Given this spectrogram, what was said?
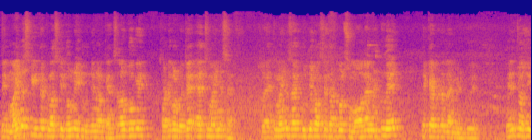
ਤੇ -t ਤੇ +t ਦੋਨੇ ਇੱਕ ਦੂਜੇ ਨਾਲ ਕੈਨਸਲ ਆਊਟ ਹੋ ਗਏ। ਸਾਡੇ ਕੋਲ ਬਚਿਆ h ਹੈ ਸੋ h ਹੈ ਦੂਜੇ ਪਾਸੇ ਸਾਡੇ ਕੋਲ ਸਮਾਲ m a ਤੇ ਕੈਪੀਟਲ M a ਇਹਦੇ ਚੋਂ ਅਸੀਂ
